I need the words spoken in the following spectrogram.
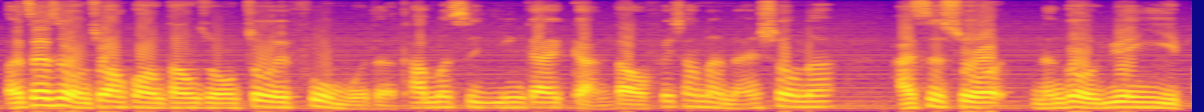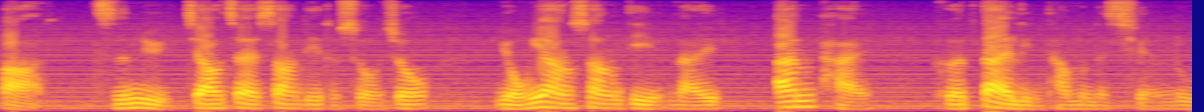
而在这种状况当中，作为父母的他们是应该感到非常的难受呢，还是说能够愿意把子女交在上帝的手中，容让上帝来安排和带领他们的前路？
